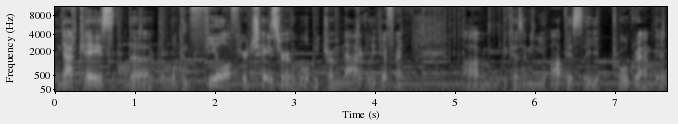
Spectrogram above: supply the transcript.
in that case, the, the look and feel of your chaser will be dramatically different um, because, I mean, you obviously programmed it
